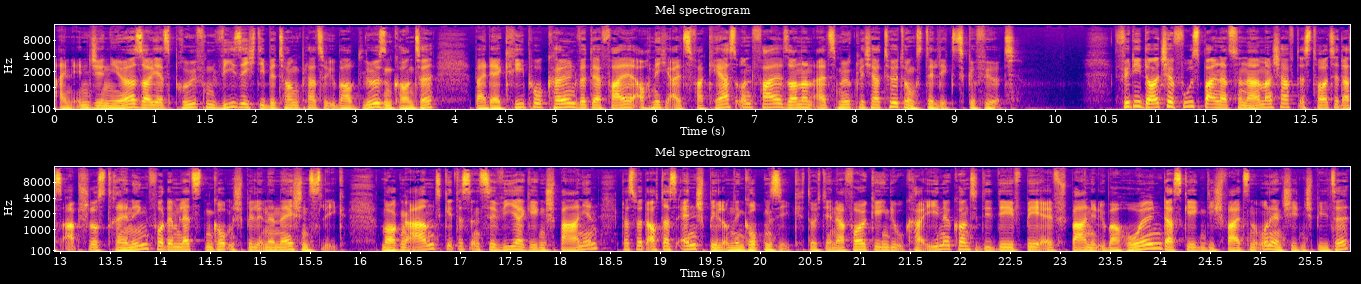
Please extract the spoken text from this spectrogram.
Ein Ingenieur soll jetzt prüfen, wie sich die Betonplatte überhaupt lösen konnte. Bei der Kripo Köln wird der Fall auch nicht als Verkehrsunfall, sondern als möglicher Tötungsdelikt geführt. Für die deutsche Fußballnationalmannschaft ist heute das Abschlusstraining vor dem letzten Gruppenspiel in der Nations League. Morgen Abend geht es in Sevilla gegen Spanien. Das wird auch das Endspiel um den Gruppensieg. Durch den Erfolg gegen die Ukraine konnte die DFB 11 Spanien überholen, das gegen die Schweiz nur unentschieden spielte.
